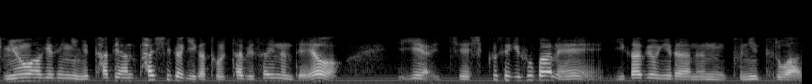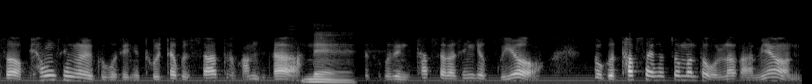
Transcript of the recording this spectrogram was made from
기묘하게 생긴 이 탑이 한 80여 개가 돌탑이 서 있는데요. 이게 제 19세기 후반에 이갑룡이라는 분이 들어와서 평생을 그곳에 이제 돌탑을 쌓았다고 합니다. 네. 그곳에 이제 탑사가 생겼고요. 또 그 탑사에서 좀만 더 올라가면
